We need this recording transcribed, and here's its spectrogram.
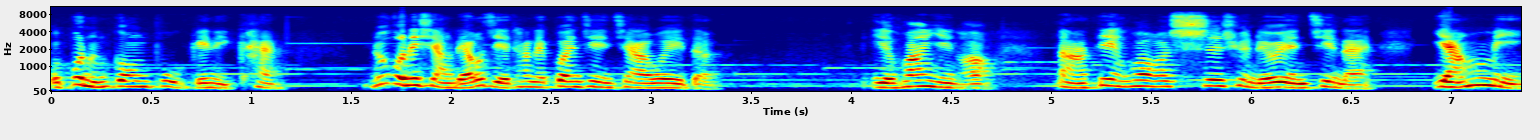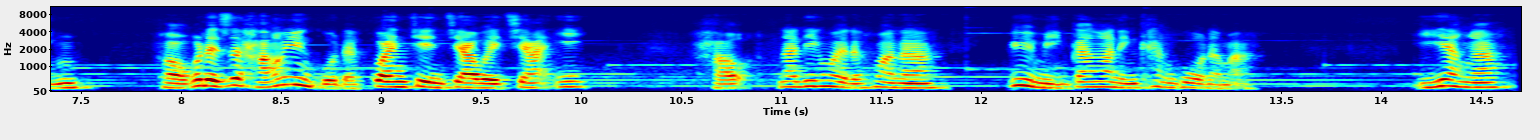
我不能公布给你看。如果你想了解它的关键价位的，也欢迎哦打电话或私讯留言进来。阳明好，或者是航运股的关键价位加一。好，那另外的话呢，玉米刚刚您看过了吗？一样啊。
